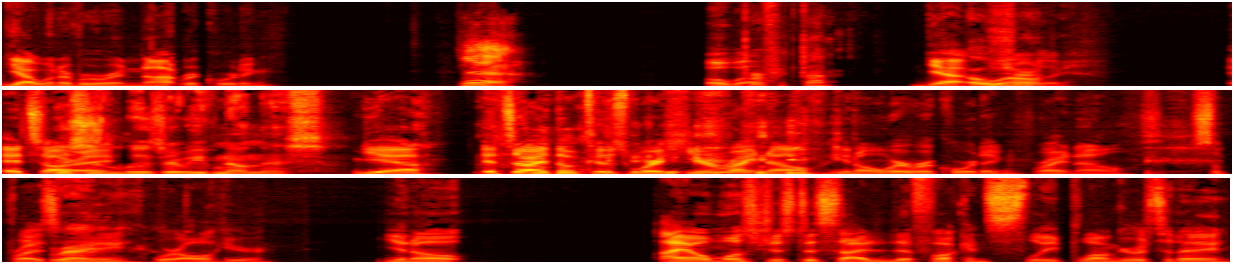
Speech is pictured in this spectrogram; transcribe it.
Yeah. Whenever we're not recording, Yeah, oh well, perfect time. yeah, Oh, well. surely. It's all this alright. is a loser. We've known this. Yeah, it's all right though because we're here right now. You know, we're recording right now. Surprisingly, Right. we're all here. You know, I almost just decided to fucking sleep longer today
